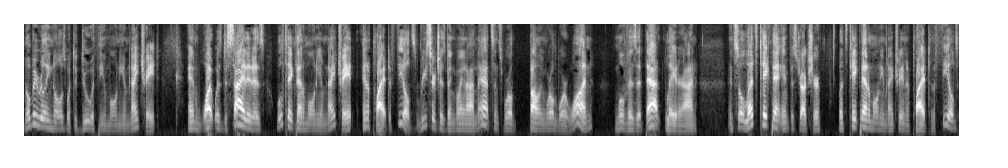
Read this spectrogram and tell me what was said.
Nobody really knows what to do with the ammonium nitrate. And what was decided is we'll take that ammonium nitrate and apply it to fields. Research has been going on that since world following World War One. We'll visit that later on. And so let's take that infrastructure, let's take that ammonium nitrate and apply it to the fields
